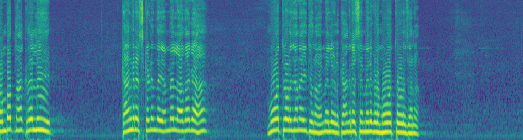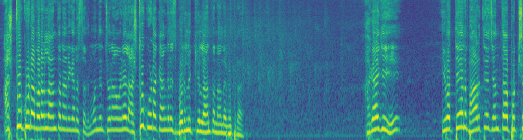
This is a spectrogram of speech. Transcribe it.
ತೊಂಬತ್ನಾಲ್ಕರಲ್ಲಿ ಕಾಂಗ್ರೆಸ್ ಕಡೆಯಿಂದ ಎಂ ಎಲ್ ಎ ಆದಾಗ ಮೂವತ್ತೇಳು ಜನ ಇದ್ದೀವಿ ನಾವು, ಎಂ ಎಲ್ ಎಗಳು, ಕಾಂಗ್ರೆಸ್ ಎಂ ಎಲ್ ಎಗಳು ಮೂವತ್ತೇಳು ಜನ. ಅಷ್ಟು ಕೂಡ ಬರಲ್ಲ ಅಂತ ನನಗೆ ಅನಿಸ್ತದೆ. ಮುಂದಿನ ಚುನಾವಣೆಯಲ್ಲಿ ಅಷ್ಟು ಕೂಡ ಕಾಂಗ್ರೆಸ್ ಬರಲಿಕ್ಕಿಲ್ಲ ಅಂತ ನನ್ನ ಅಭಿಪ್ರಾಯ. ಹಾಗಾಗಿ ಇವತ್ತೇನು ಭಾರತೀಯ ಜನತಾ ಪಕ್ಷ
